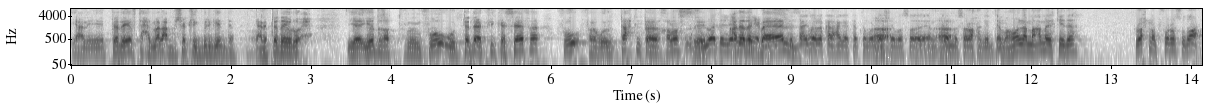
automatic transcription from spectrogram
يعني ابتدى يفتح الملعب بشكل كبير جدا. يعني ابتدى يروح يضغط من فوق وابتدى في كثافة فوق فتحت أنت خلاص وفي الوقت اللي عددك بقى بس أقل. عايز أقول لك على حاجة يا كابتن برضه عشان بص... يعني كان بصراحة جدا. ما هو لما عمل كده رحنا بفرص وضاعت.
